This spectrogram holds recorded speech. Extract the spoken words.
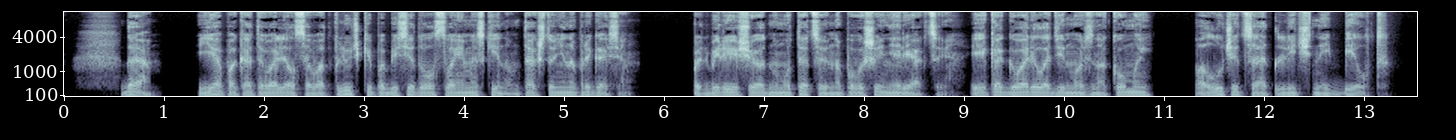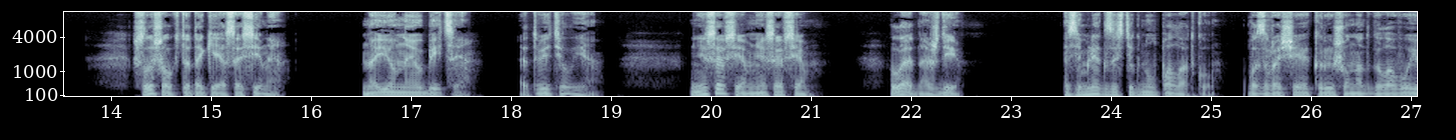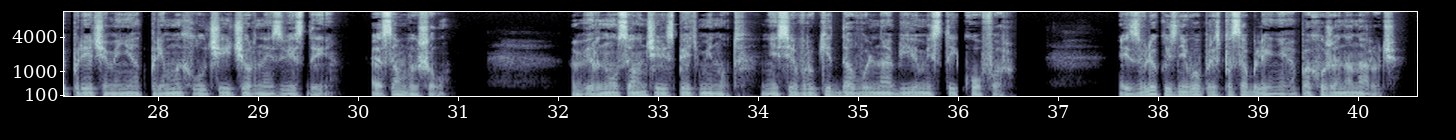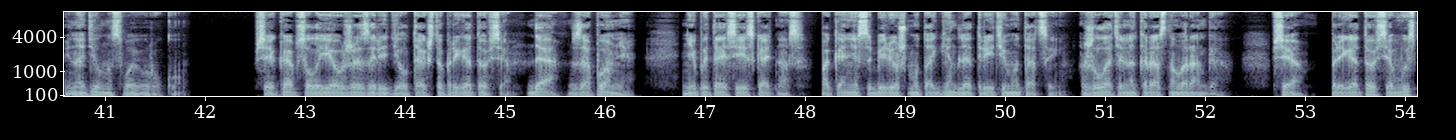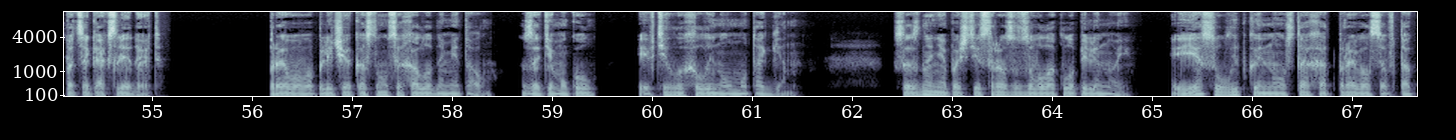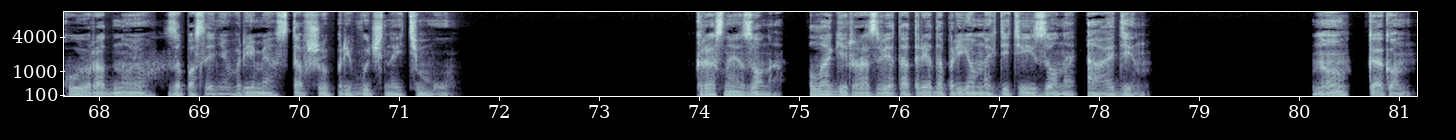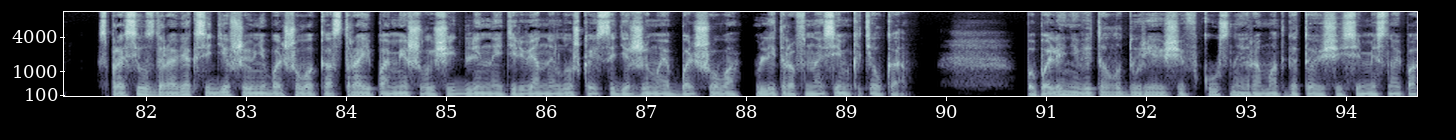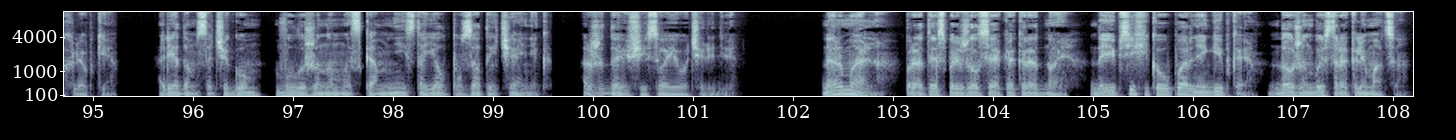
Да, я, пока ты валялся в отключке, побеседовал с своим искином, так что не напрягайся. Подбери еще одну мутацию на повышение реакции. И, как говорил один мой знакомый, получится отличный билд. Слышал, кто такие ассасины? Наемные убийцы, ответил я. Не совсем, не совсем. Ладно, жди. Земляк застегнул палатку, возвращая крышу над головой и пряча меня от прямых лучей черной звезды. А сам вышел. Вернулся он через пять минут, неся в руки довольно объемистый кофр. Извлек из него приспособление, похожее на наруч, и надел на свою руку. «Все капсулы я уже зарядил, так что приготовься. Да, запомни. Не пытайся искать нас, пока не соберешь мутаген для третьей мутации, желательно красного ранга. Все, Приготовься выспаться как следует. Правого плеча коснулся холодный металл, затем укол, и в тело хлынул мутаген. Сознание почти сразу заволокло пеленой, и я с улыбкой на устах отправился в такую родную, за последнее время ставшую привычной тьму. Красная зона. Лагерь разведотряда приемных детей зоны А1. «Ну, как он?» Спросил здоровяк, сидевший у небольшого костра и помешивающий длинной деревянной ложкой содержимое большого литров на семь котелка. По полене витал одуряющий вкусный аромат готовящейся мясной похлебки. Рядом с очагом, выложенным из камней, стоял пузатый чайник, ожидающий своей очереди. Нормально. Протез прижился как родной. Да и психика у парня гибкая, должен быстро оклематься.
